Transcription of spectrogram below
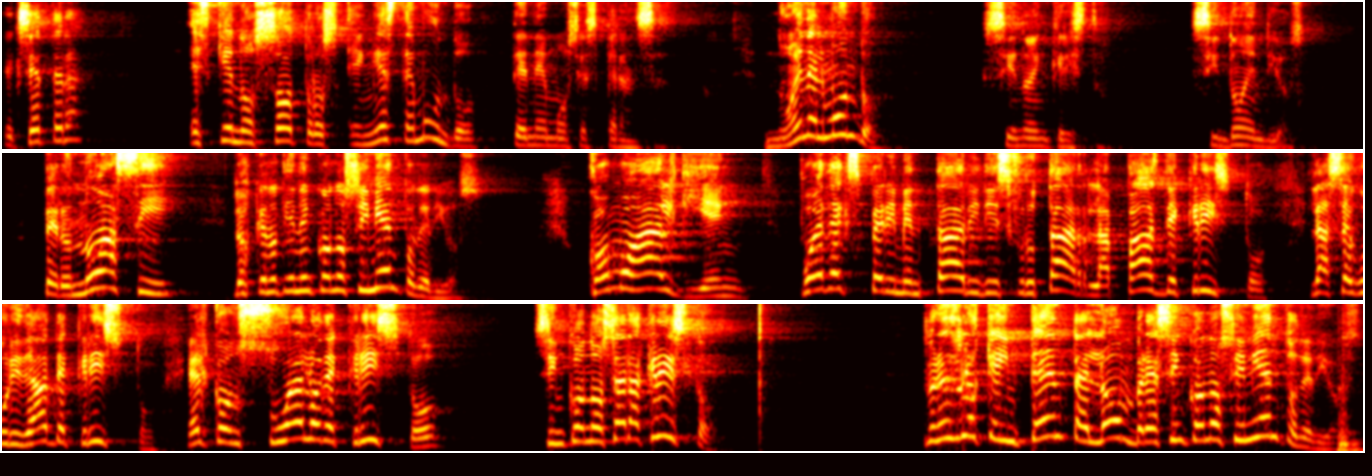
etc. Es que nosotros en este mundo tenemos esperanza. No en el mundo, sino en Cristo, sino en Dios. Pero no así los que no tienen conocimiento de Dios. ¿Cómo alguien puede experimentar y disfrutar la paz de Cristo la seguridad de Cristo, el consuelo de Cristo, sin conocer a Cristo. Pero es lo que intenta el hombre sin conocimiento de Dios.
